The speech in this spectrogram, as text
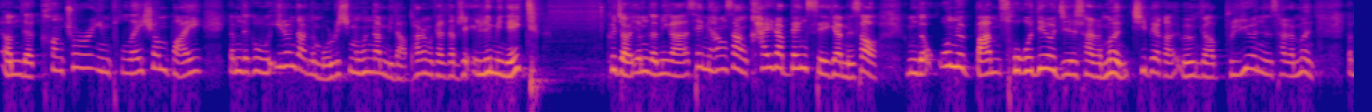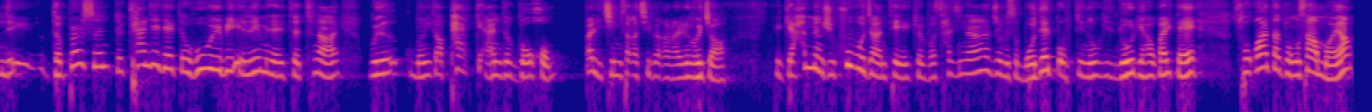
여러분들 control inflation by 여러분들 그 이런 단어 모르시면 혼납니다. 발음을 가르쳐 eliminate 그죠? 여러분들 쌤이 항상 카이라 뱅스 얘기하면서 여러분들 오늘 밤 소거되어질 사람은 집에 가 그러니까 불리는 사람은 여러분들 the person, the candidate who will be eliminated tonight will 뭐니까 pack and go home. 빨리 짐 싸가 집에 가라 이런 거죠. 이렇게 한 명씩 후보자한테 이렇게 뭐 사진 하나 주면서 모델 뽑기 놀이, 놀이하고 할 때 소가다 동사가 뭐야?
